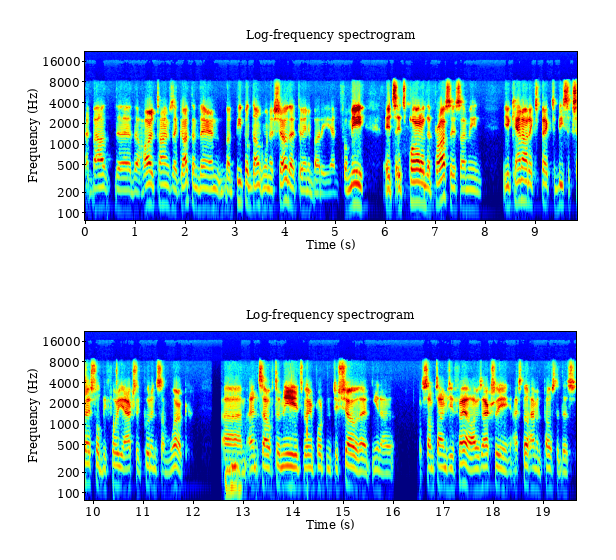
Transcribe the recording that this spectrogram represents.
about the the hard times that got them there. And but people don't want to show that to anybody. And for me, it's it's part of the process. I mean, you cannot expect to be successful before you actually put in some work. Mm-hmm. Um, and so to me, it's very important to show that you know sometimes you fail. I was actually I still haven't posted this,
